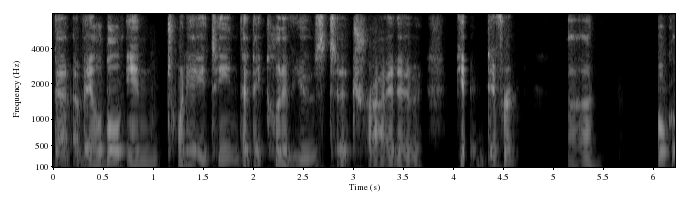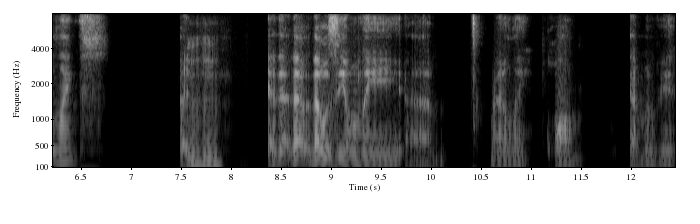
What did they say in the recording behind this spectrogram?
that available in 2018 that they could have used to try to get different uh, focal lengths. But hmm yeah, that, that that was the only um, my only qualm that movie.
